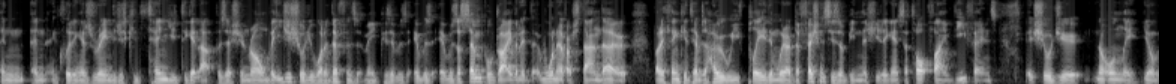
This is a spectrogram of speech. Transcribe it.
and and including his reign, they just continued to get that position wrong. But he just showed you what a difference it made because it was it was it was a simple drive and it, it, won't ever stand out. But I think in terms of how we've played and where our deficiencies have been this year against a top five defense, it showed you not only you know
